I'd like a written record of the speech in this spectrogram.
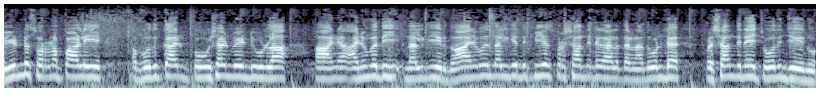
വീണ്ടും സ്വർണപ്പാളി പുതുക്കാൻ പൂശാൻ വേണ്ടിയുള്ള അനുമതി നൽകിയിരുന്നു. ആ അനുമതി നൽകിയത് പി എസ് പ്രശാന്തിന്റെ കാലത്താണ്. അതുകൊണ്ട് പ്രശാന്തിനെ ചോദ്യം ചെയ്യുന്നു.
